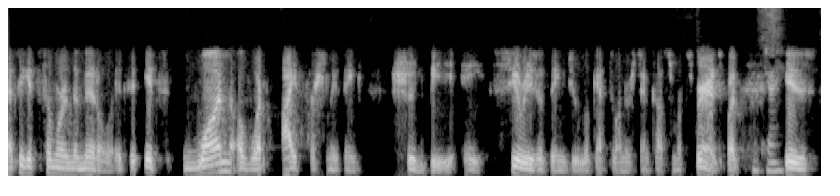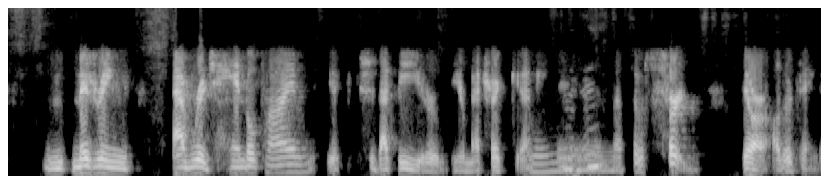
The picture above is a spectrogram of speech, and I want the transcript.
I think it's somewhere in the middle. It's it's one of what I personally think should be a series of things you look at to understand customer experience. But okay. is measuring average handle time should that be your your metric? I mean, mm-hmm. not so certain. There are other things.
